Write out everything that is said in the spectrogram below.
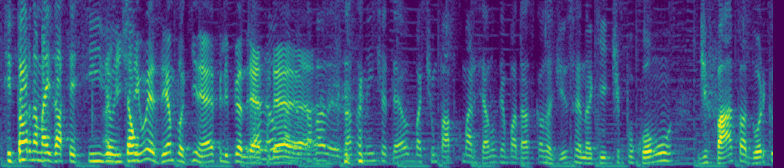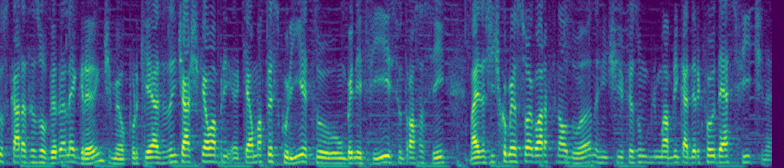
Se torna mais A acessível. gente então, tem um exemplo aqui, né, Felipe André? É, não, né? cara, eu tava exatamente até eu bati um papo com o Marcelo um tempo atrás por causa disso, Renan, que tipo, como de fato a dor que os caras resolveram ela é grande, meu, porque às vezes a gente acha que é uma, que é uma frescurinha, um benefício, um troço assim, mas a gente começou agora, final do ano, a gente fez um- uma brincadeira que foi o 10 Fit, né?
